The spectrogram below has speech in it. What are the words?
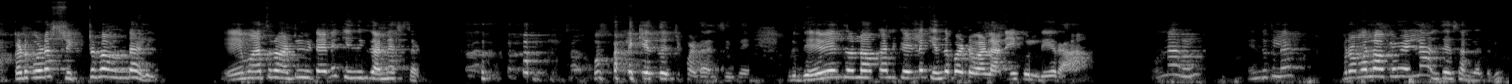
అక్కడ కూడా స్ట్రిక్ట్గా ఉండాలి. ఏ మాత్రం అటు ఇటు అయినా కిందికి తన్నేస్తాడు. వాళ్ళ కింద వచ్చి పడాల్సిందే. ఇప్పుడు దేవేంద్ర లోకానికి వెళ్ళి కింద పడ్డ వాళ్ళు అనేకులు లేరా? ఉన్నారు. ఎందుకులే? బ్రహ్మలోకం వెళ్ళినా అంతే సంగతులు.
